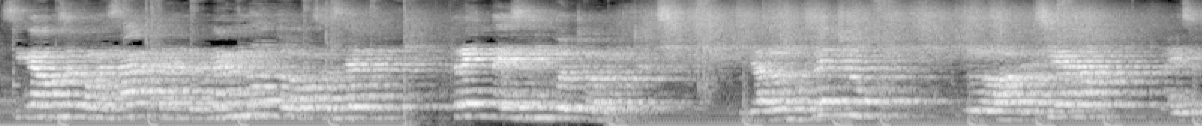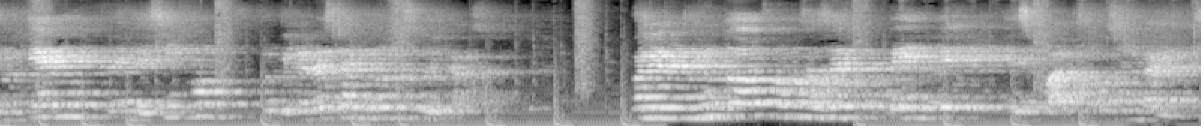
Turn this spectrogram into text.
Así que vamos a comenzar. En el primer minuto vamos a hacer 35 choques. Ya lo hemos hecho, solo abre cierra, ahí se mantiene, 35, porque le resta el minuto su descanso. Con el minuto 2 vamos a hacer 20 squats o sentadillas.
